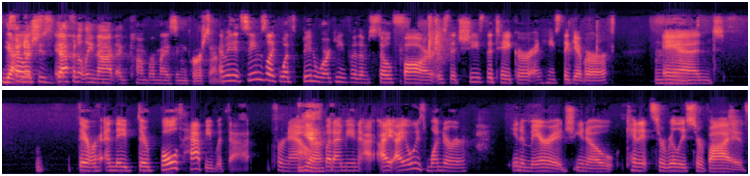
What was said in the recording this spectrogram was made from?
Yeah, So no, she's it- definitely not a compromising person. I mean, it seems like what's been working for them so far is that she's the taker and he's the giver, Mhm. and they're and they they're both happy with that for now. Yeah. But I mean, I I always wonder in a marriage, you know, can it sur- really survive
